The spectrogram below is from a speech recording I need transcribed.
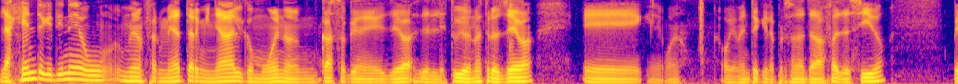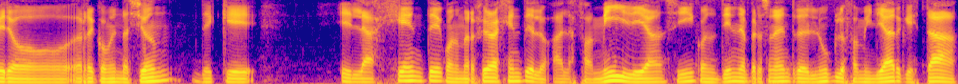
la gente que tiene un- una enfermedad terminal, como bueno, un caso que lleva, el estudio nuestro lleva, eh, bueno, obviamente que la persona ya ha fallecido, pero recomendación de que la gente, cuando me refiero a la gente, a la familia, ¿sí? cuando tiene una persona dentro del núcleo familiar que está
